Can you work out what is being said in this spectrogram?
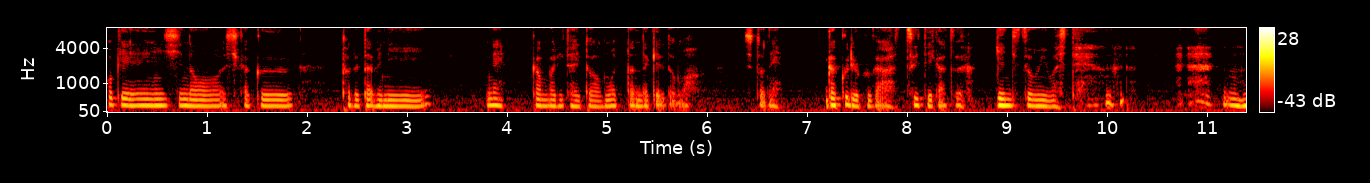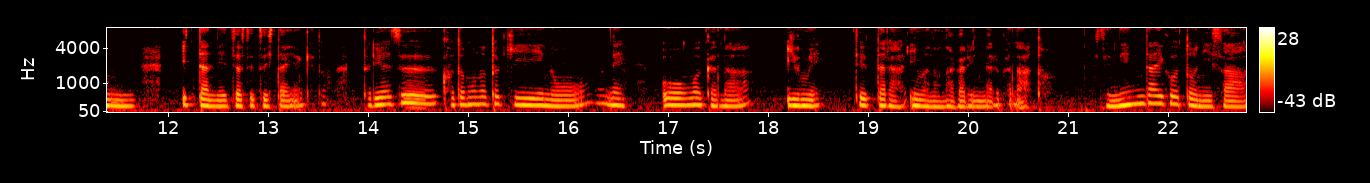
保健師の資格取るためにね頑張りたいとは思ったんだけれどもちょっとね学力がついていかず現実を見まして。うん。一旦ね挫折したんやけど。とりあえず子供の時のね大まかな夢って言ったら今の流れになるかなと。そして年代ごとにさ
